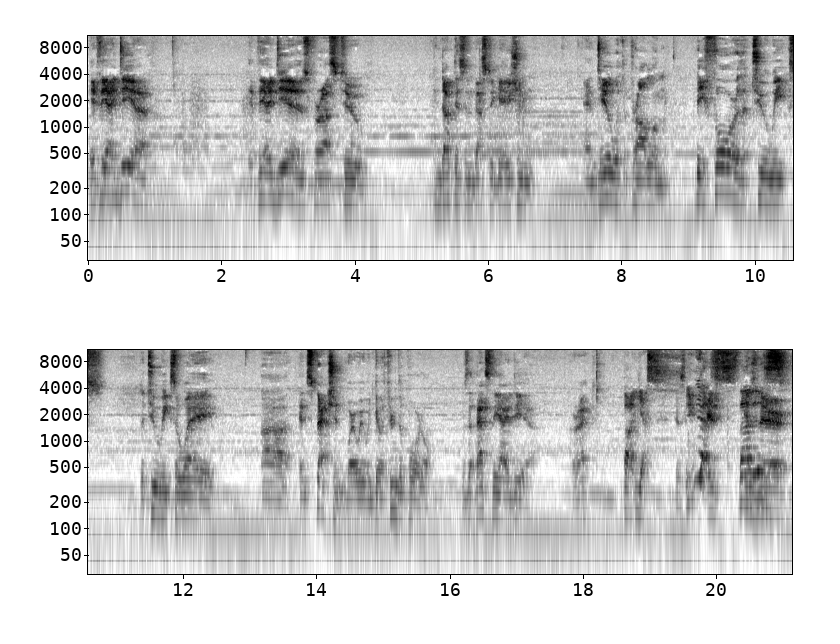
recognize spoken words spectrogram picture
if the idea if the idea is for us to conduct this investigation and deal with the problem before the two weeks the two weeks away uh, inspection where we would go through the portal. Was that that's the idea, correct? Uh, yes. Is, yes, is, that is is- there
